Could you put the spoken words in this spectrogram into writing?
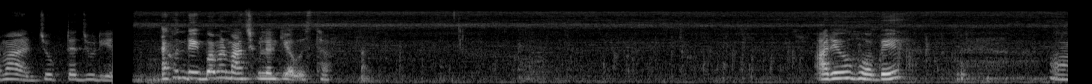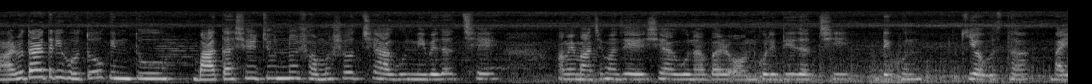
আমার চোখটা জুড়িয়ে এখন দেখব আমার মাছগুলোর কি অবস্থা। আরেও হবে। আরও তাড়াতাড়ি হতো, কিন্তু বাতাসের জন্য সমস্যা হচ্ছে, আগুন নিভে যাচ্ছে। আমি মাঝে মাঝে এসে আগুন আবার অন করে দিয়ে যাচ্ছি। দেখুন কি অবস্থা। ভাই,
